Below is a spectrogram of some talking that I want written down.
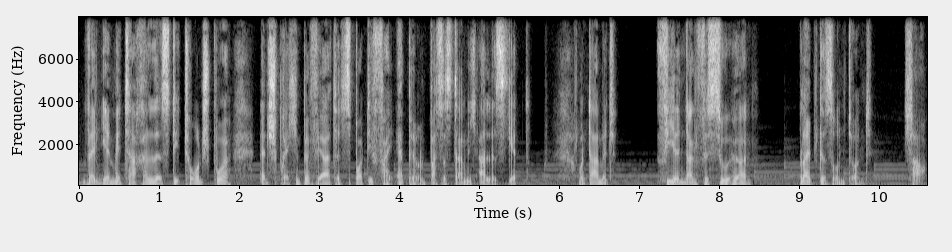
wenn ihr Metacheles die Tonspur entsprechend bewertet, Spotify, Apple und was es da nicht alles gibt. Und damit vielen Dank fürs Zuhören. Bleibt gesund und ciao.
